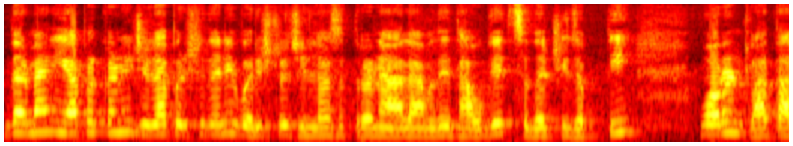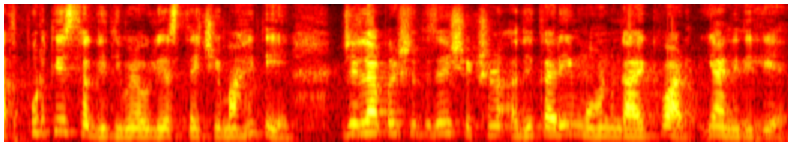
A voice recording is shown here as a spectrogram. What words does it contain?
दरम्यान या प्रकरणी जिल्हा परिषदेने वरिष्ठ जिल्हा सत्र न्यायालयामध्ये धाव घेत सदरची जप्ती वॉरंटला तात्पुरती स्थगिती मिळवली असल्याची माहिती जिल्हा परिषदेचे शिक्षण अधिकारी मोहन गायकवाड यांनी दिली आहे.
